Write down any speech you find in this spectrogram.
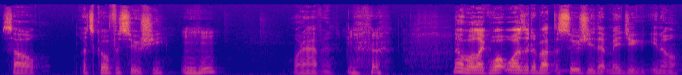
So let's go for sushi. Mm-hmm. What happened? no, but like, what was it about the sushi that made you, you know?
